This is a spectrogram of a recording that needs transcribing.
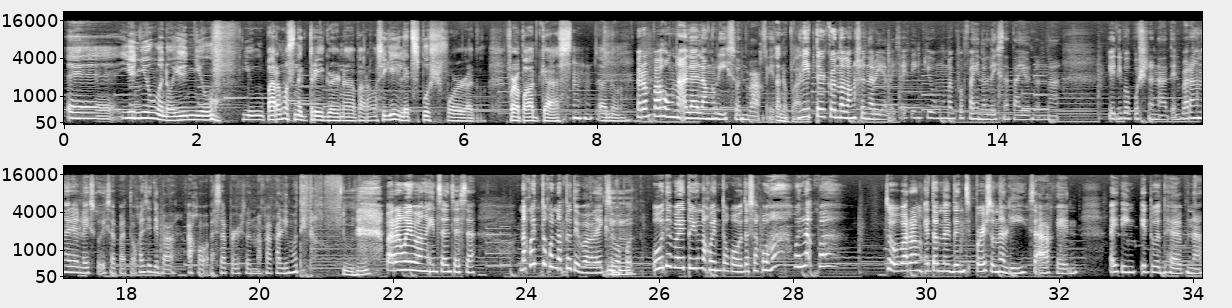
Eh, yun yung ano, yun yung yung parang mas nag-trigger na parang "Oh, sige, let's push for ano, for a podcast. Mhm. Ano, Meron pa akong naalalang reason bakit. ano pa? Later ko na lang siya na-realize. I think yung nagpa-finalize na tayo nun na yun ipupush na natin. Parang na-realize ko isa pa to. Kasi 'di ba ako as a person, makakalimutin ako. Mhm. Parang may mga instances na, nakwento ko na to, 'di ba? Like, sa Mhm. mm oh, 'di ba ito yung nakwento ko. Tapos ako, ha? Wala pa. So, parang ito na din personally sa akin, I think it would help na,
